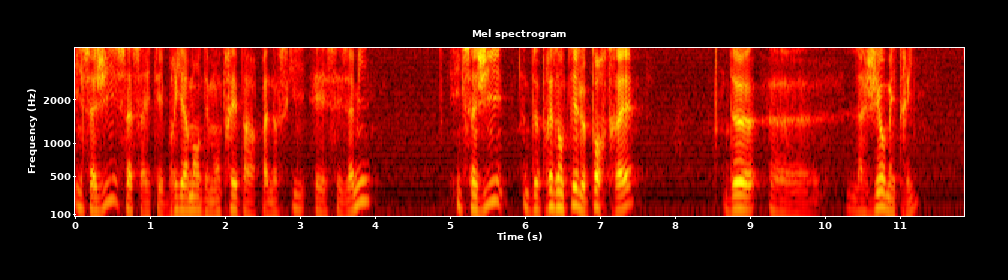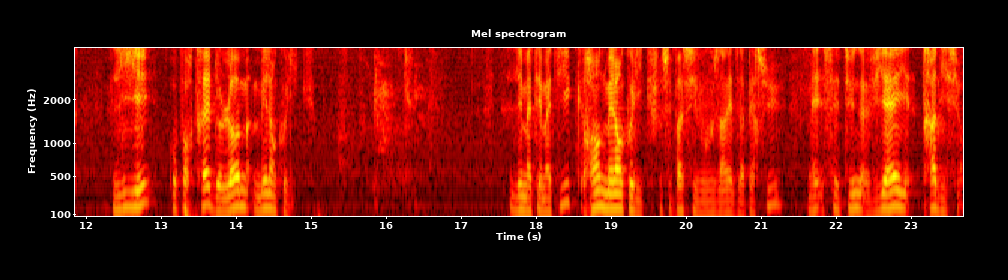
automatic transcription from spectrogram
il s'agit, ça, a été brillamment démontré par Panofsky et ses amis, il s'agit de présenter le portrait de euh, la géométrie liée au portrait de l'homme mélancolique. Les mathématiques rendent mélancolique. Je ne sais pas si vous vous en êtes aperçu, mais c'est une vieille tradition.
